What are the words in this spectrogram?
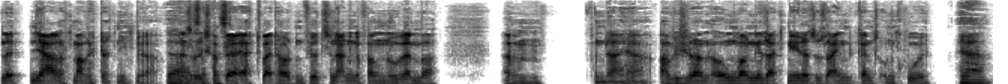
letzten Jahres mache ich das nicht mehr. Ja, also ich habe ja ja erst 2014 angefangen, November. Ähm, von daher habe ich dann irgendwann gesagt, nee, das ist eigentlich ganz uncool. Ja.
